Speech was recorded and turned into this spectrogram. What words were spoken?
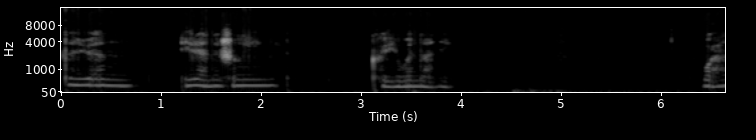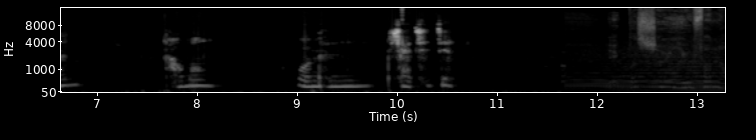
但愿。依然的声音可以温暖你。晚安，好梦，我们下期见。亦不需要分开。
